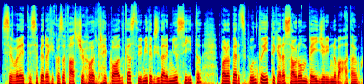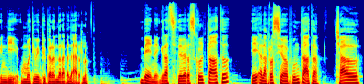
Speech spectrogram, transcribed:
Se volete sapere che cosa faccio oltre ai podcast, vi invito a visitare il mio sito paoloperz.it che adesso ha un'home page rinnovata, quindi un motivo in più per andare a vederlo. Bene, grazie di aver ascoltato e alla prossima puntata. Ciao!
